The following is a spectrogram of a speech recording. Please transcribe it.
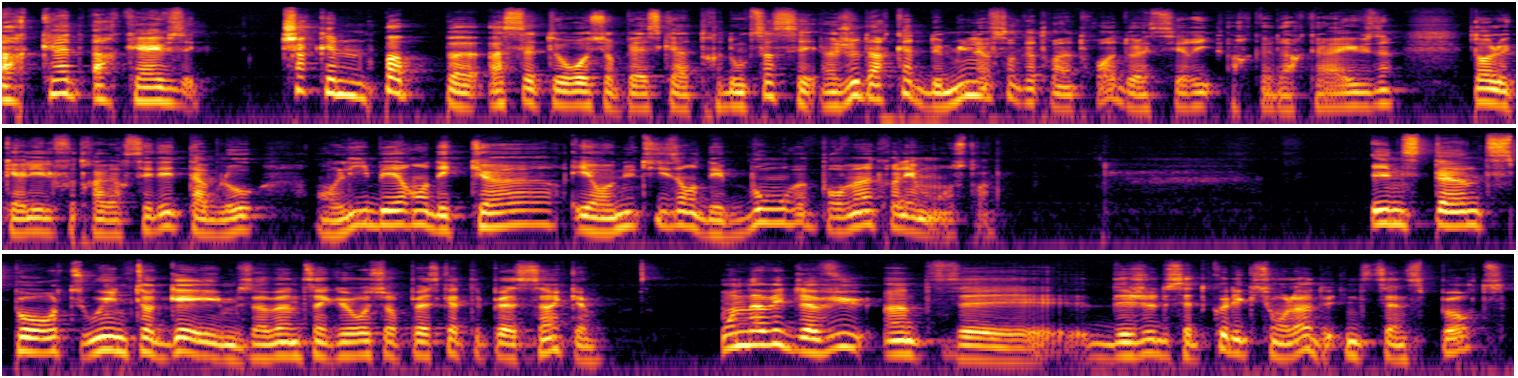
Arcade Archives Chuck Pop à 7 euros sur PS4. Donc ça c'est un jeu d'arcade de 1983 de la série Arcade Archives dans lequel il faut traverser des tableaux en libérant des cœurs et en utilisant des bombes pour vaincre les monstres. Instant Sport Winter Games à 25 euros sur PS4 et PS5. On avait déjà vu un des, jeux de cette collection-là, de Instant Sports,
